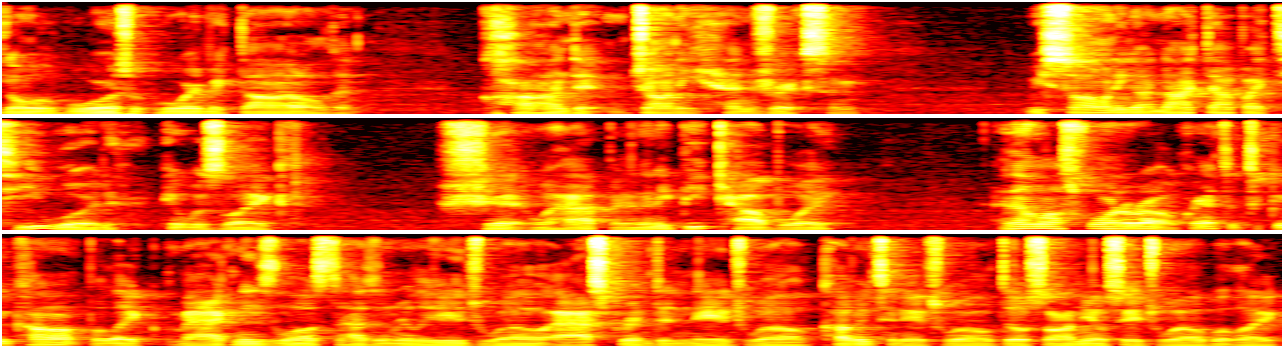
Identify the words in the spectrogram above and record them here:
go to wars with Rory MacDonald and Condit and Johnny Hendricks and we saw when he got knocked out by T Wood, it was like, shit, what happened? And then he beat Cowboy, and then lost four in a row. Granted, it's a good comp, but like Magny's lost hasn't really aged well. Askren didn't age well. Covington aged well. Dos Anjos aged well, but like,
